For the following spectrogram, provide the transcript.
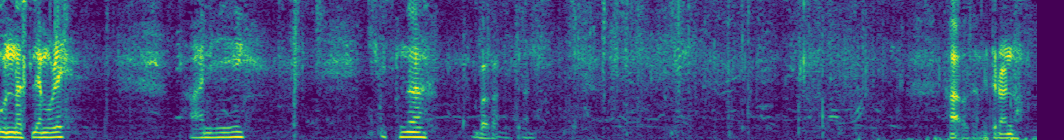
ऊन नसल्यामुळे. आणि इथनं बघा मित्रांनो. हा बघा मित्रांनो.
